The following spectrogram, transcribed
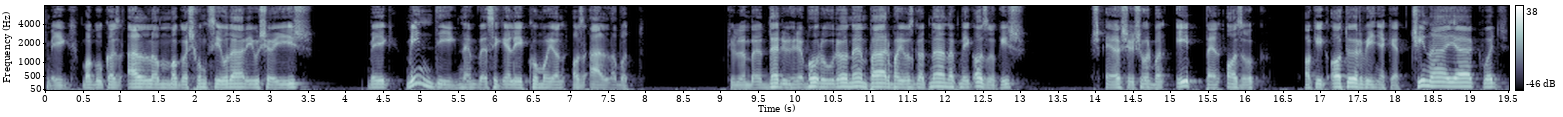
még maguk az állam magas funkcionáriusai is, még mindig nem veszik elég komolyan az államot. Különben derűre, borúra nem párbajozgatnának még azok is, s elsősorban éppen azok, akik a törvényeket csinálják, vagy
